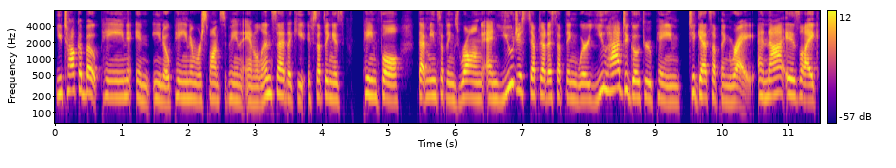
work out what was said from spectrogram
You talk about pain in, you know, pain in response to pain that AnnaLynne said. Like if something is painful, that means something's wrong. And you just stepped out of something where you had to go through pain to get something right. And that is like,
